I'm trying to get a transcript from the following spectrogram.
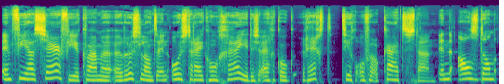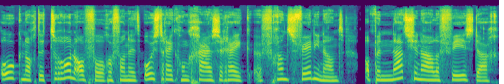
En via Servië kwamen Rusland en Oostenrijk-Hongarije dus eigenlijk ook recht tegenover elkaar te staan. En als dan ook nog de troonopvolger van het Oostenrijk-Hongaarse Rijk, eh, Frans Ferdinand, op een nationale feestdag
